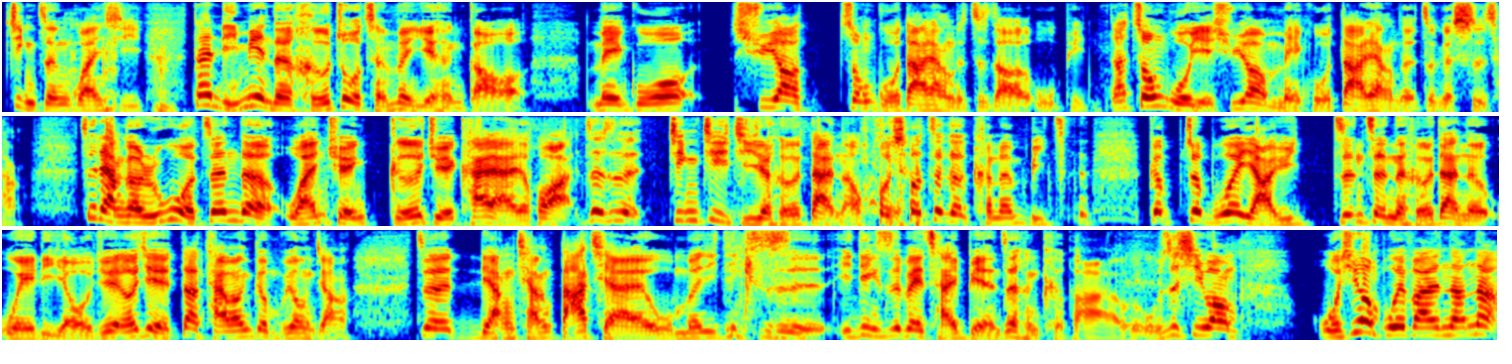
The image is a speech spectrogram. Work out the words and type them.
竞争关系，但里面的合作成分也很高哦，美国。需要中国大量的制造的物品，那中国也需要美国大量的这个市场。这两个如果真的完全隔绝开来的话，这是经济级的核弹啊！我说这个可能比这个这不会亚于真正的核弹的威力啊！我觉得，而且但台湾更不用讲，这两强打起来，我们一定是一定是被踩扁，这很可怕啊！我我是希望。我希望不会发生那那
